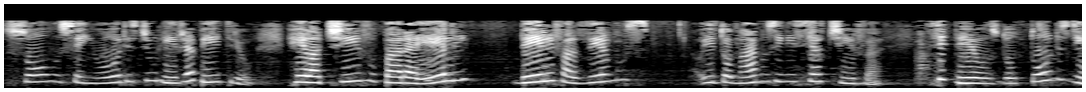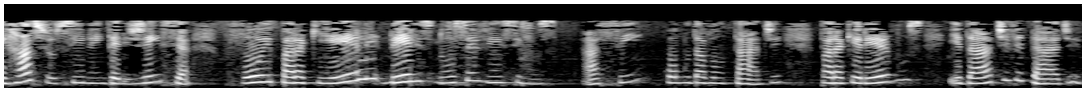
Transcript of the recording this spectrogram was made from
Somos senhores de um livre-arbítrio, relativo para ele, dele fazermos e tomarmos iniciativa. Se Deus dotou-nos de raciocínio e inteligência, foi para que ele, deles nos servíssemos, assim como da vontade para querermos e da atividade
